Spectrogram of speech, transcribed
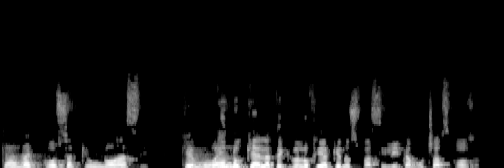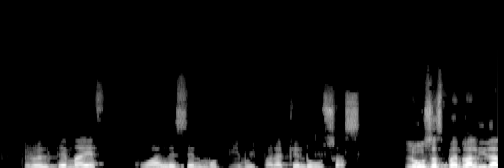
cada cosa que uno hace, qué bueno que hay la tecnología que nos facilita muchas cosas, pero el tema es cuál es el motivo y para qué lo usas. Lo usas para en realidad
